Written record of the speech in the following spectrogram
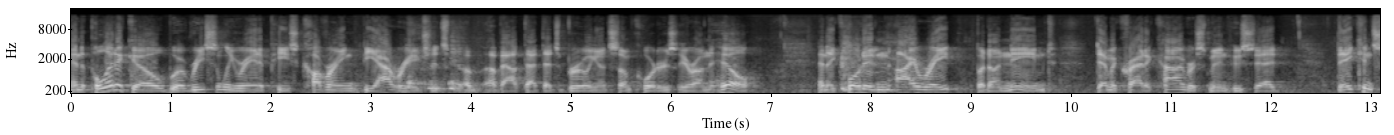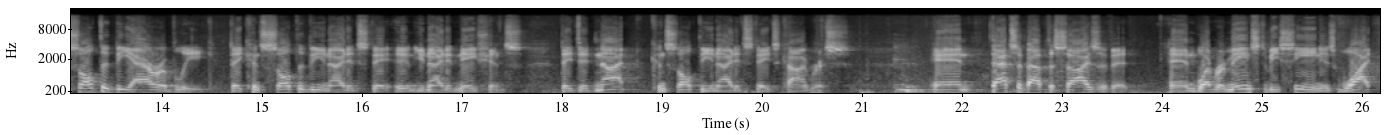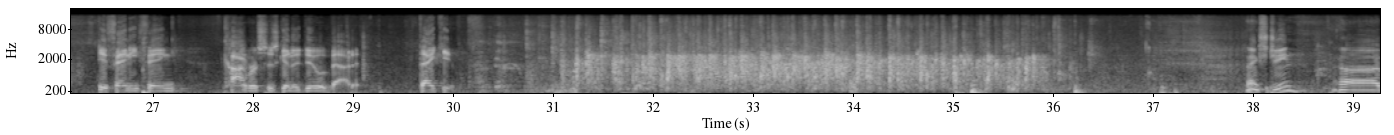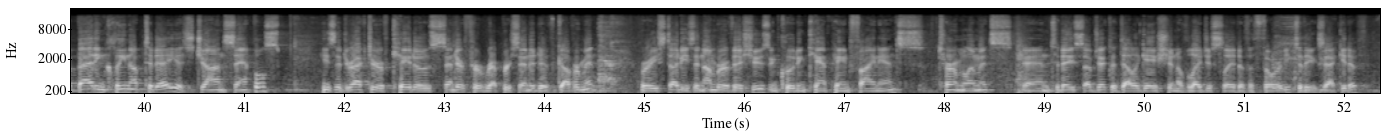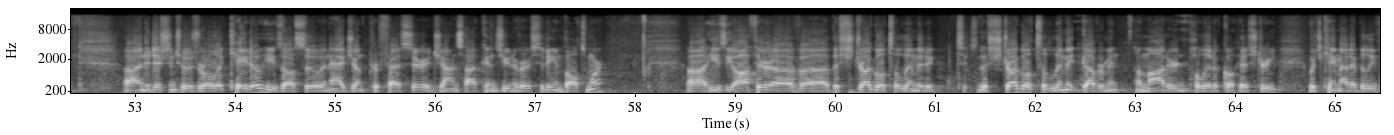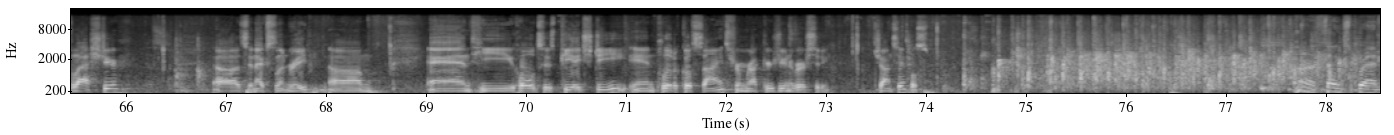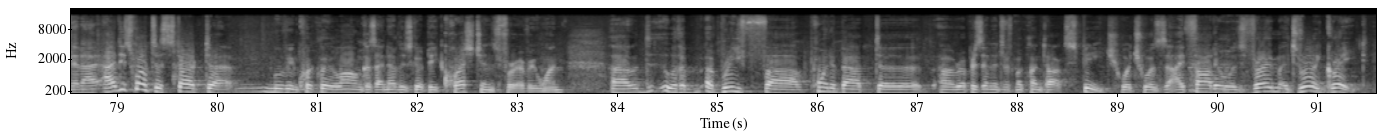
And the Politico recently ran a piece covering the outrage that's about that that's brewing on some quarters here on the Hill. And they quoted an irate but unnamed Democratic congressman who said, they consulted the Arab League. They consulted the United, States, uh, United Nations. They did not consult the United States Congress. And that's about the size of it. And what remains to be seen is what, if anything, Congress is going to do about it. Thank you. Thanks, Gene. Uh, batting cleanup today is John Samples. He's the director of Cato's Center for Representative Government, where he studies a number of issues, including campaign finance, term limits, and today's subject, the delegation of legislative authority to the executive. Uh, in addition to his role at Cato, he's also an adjunct professor at Johns Hopkins University in Baltimore. Uh, he's the author of uh, the, struggle to limit, the Struggle to Limit Government, A Modern Political History, which came out, I believe, last year. Uh, it's an excellent read. Um, and he holds his PhD in political science from Rutgers University. John Samples. Thanks, Brandon. I, I, just want to start uh, moving quickly along because I know there's going to be questions for everyone. Uh, with a, a brief uh, point about uh, uh, Representative McClintock's speech, which was, I thought it was very, it's really great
